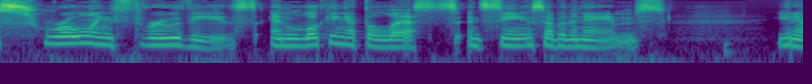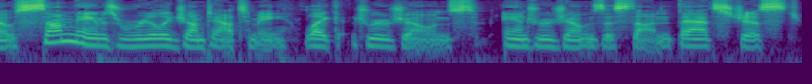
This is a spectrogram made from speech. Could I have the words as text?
scrolling through these and looking at the lists and seeing some of the names, you know, some names really jumped out to me, like Drew Jones, Andruw Jones' son. That's just.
